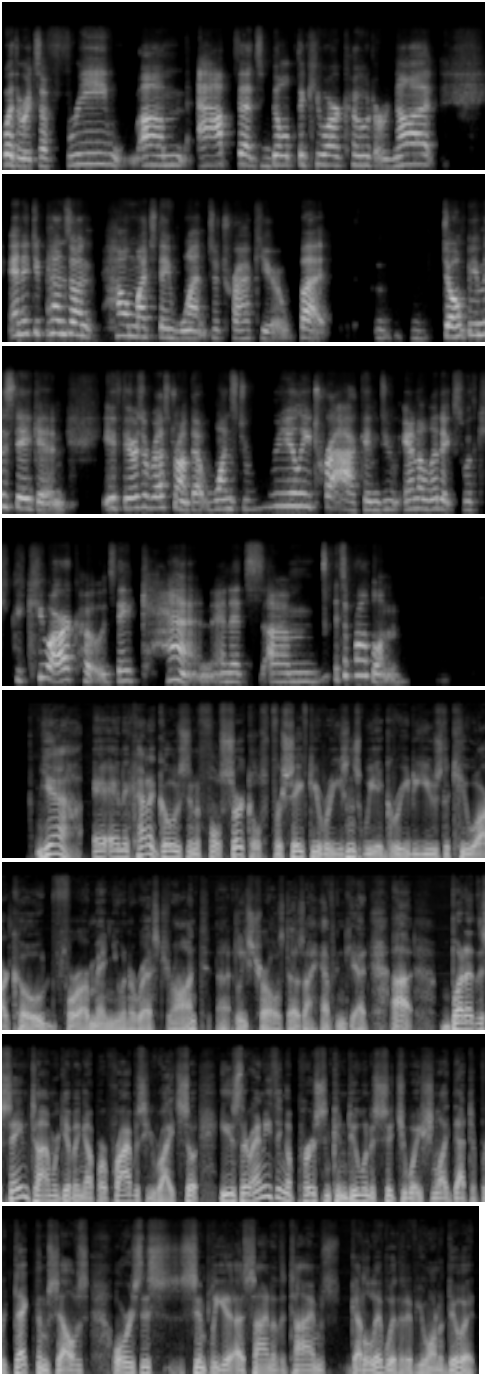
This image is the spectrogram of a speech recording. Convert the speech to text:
whether it's a free um, app that's built the QR code or not. And it depends on how much they want to track you. But don't be mistaken. If there's a restaurant that wants to really track and do analytics with QR codes, they can, and it's um, it's a problem. Yeah, and it kind of goes in a full circle. For safety reasons, we agree to use the QR code for our menu in a restaurant. Uh, at least Charles does. I haven't yet. Uh, but at the same time, we're giving up our privacy rights. So, is there anything a person can do in a situation like that to protect themselves, or is this simply a sign of the times? Got to live with it if you want to do it.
